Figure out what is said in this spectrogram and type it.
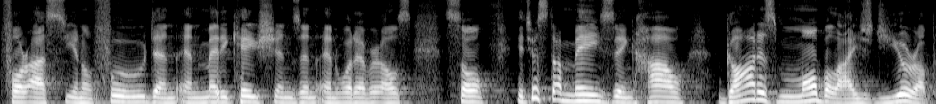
for us, you know, food and, and medications and, and whatever else. So it's just amazing how God has mobilized Europe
